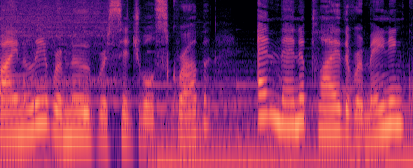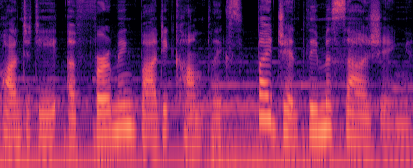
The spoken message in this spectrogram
Finally, remove residual scrub and then apply the remaining quantity of firming body complex by gently massaging.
